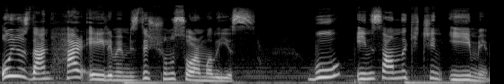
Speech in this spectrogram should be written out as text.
O yüzden her eylemimizde şunu sormalıyız. Bu insanlık için iyi mi?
